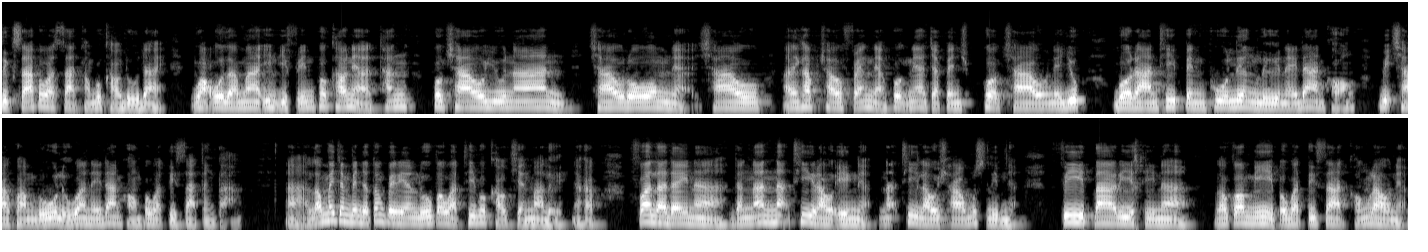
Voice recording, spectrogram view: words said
ศึกษาประวัติศาสตร์ของพวกเขาดูได้ ว่าอุลามาอินอิฟรินพวกเขาเนี่ยทั้งพวกชาวยูนาน ชาวโรมเนี่ยชาวอะไรครับชาวแฟรงค์เนี่ยพวกเนี้ยจะเป็นพวกชาวในยุคโบราณที่เป็นผู้เรื่องลือในด้านของวิชาความรู้หรือว่าในด้านของประวัติศาสตร์ต่างๆอ่าเราไม่จำเป็นจะต้องไปเรียนรู้ประวัติที่พวกเขาเขียนมาเลยนะครับฟาลาไดนา ดังนั้นณที่เราเองเนี่ยณที่เราชาวมุสลิมเนี่ยฟีตารีคีนา แล้วก็มีประวัติศาสตร์ของเราเนี่ย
